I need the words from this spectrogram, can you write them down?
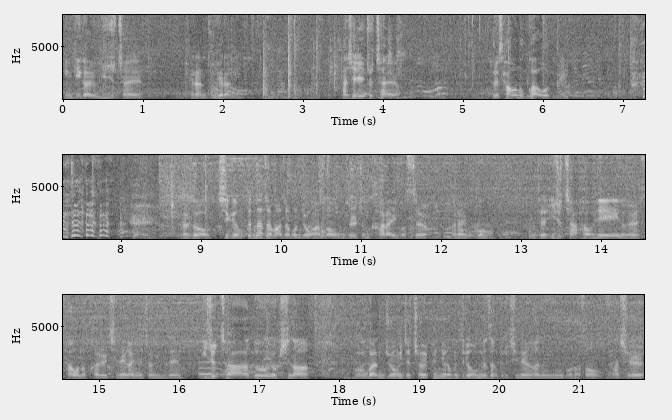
인기가요 2주차에 계란 두 개라니 사실 1주차예요 저희 사후 녹화하거든요 그래서 지금 끝나자마자 먼저 와서 옷을 좀 갈아입었어요. 갈아입고 이제 2주차 하울링을 녹화를 진행할 예정인데 2주차도 역시나 무관중 이제 저희 팬 여러분들이 없는 상태로 진행하는 거라서 사실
